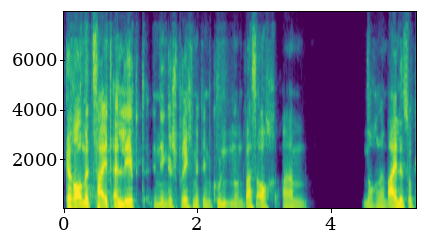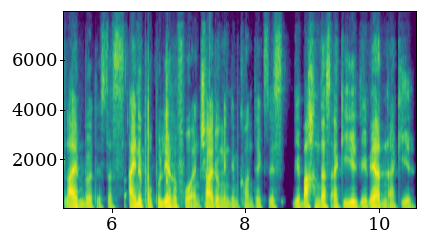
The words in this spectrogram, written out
geraume Zeit erlebt in den Gesprächen mit dem Kunden und was auch ähm, noch eine Weile so bleiben wird, ist, dass eine populäre Vorentscheidung in dem Kontext ist, wir machen das agil, wir werden agil.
